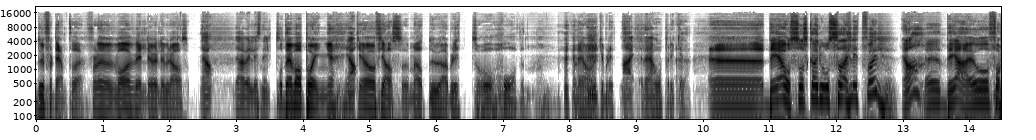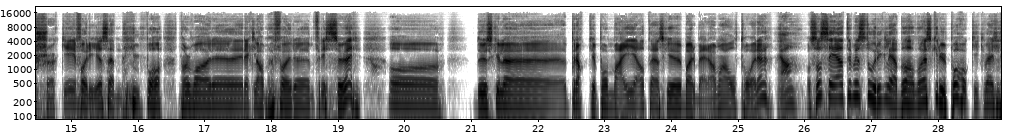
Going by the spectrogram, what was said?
du fortjente det. For det var veldig, veldig bra. altså. Ja, det er veldig snilt. Og det var poenget. Ja. Ikke å fjase med at du er blitt hoven. For det har du ikke blitt. Nei, det, jeg håper ikke det. Eh, det jeg også skal rose deg litt for, Ja, eh, det er jo forsøket i forrige sending på når det var eh, reklame for eh, frisør. Og du skulle prakke på meg at jeg skulle barbere av meg alt håret. ja. Og så ser jeg til min store glede da når jeg skrur på hockeykveld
